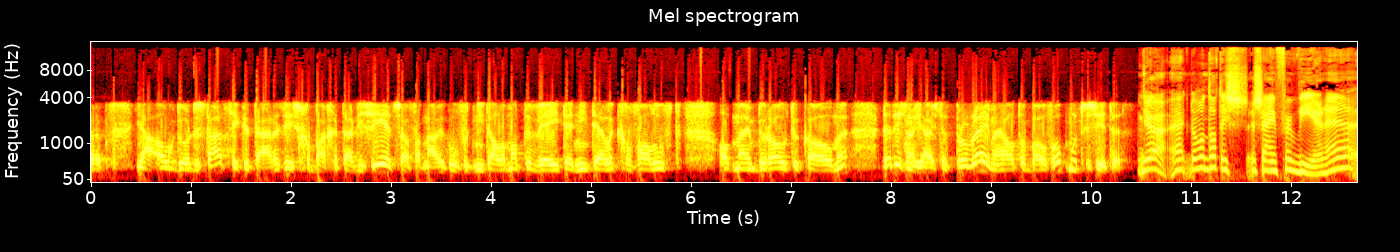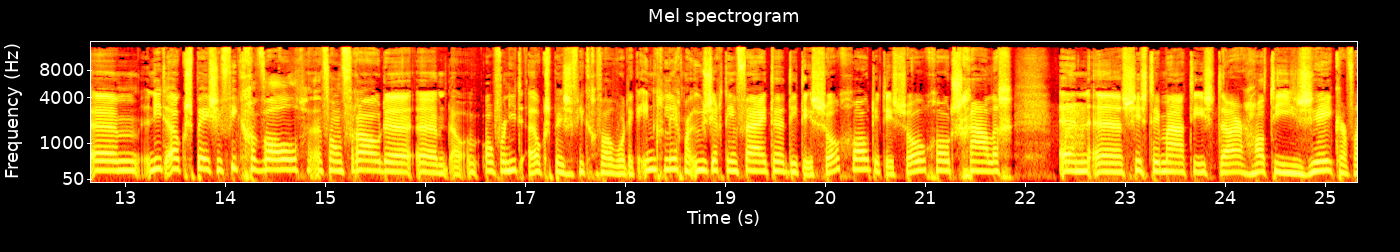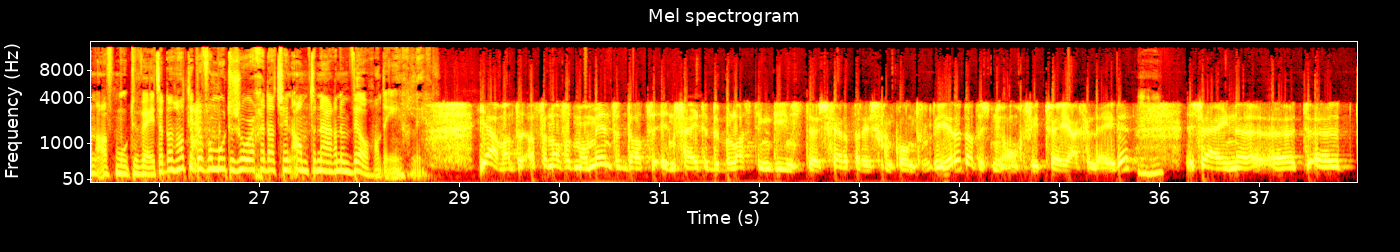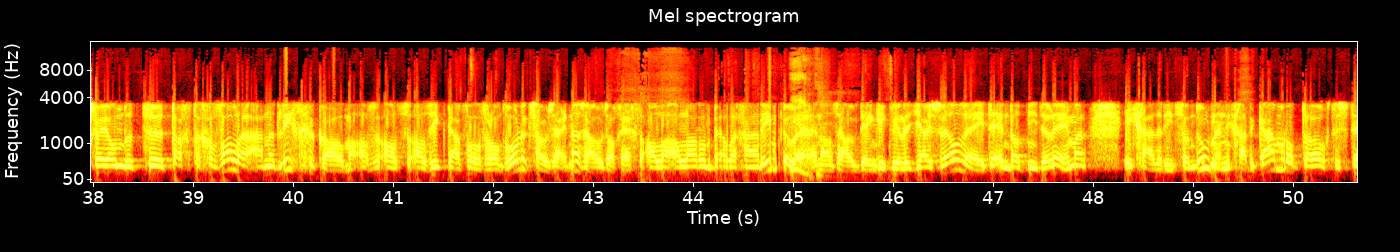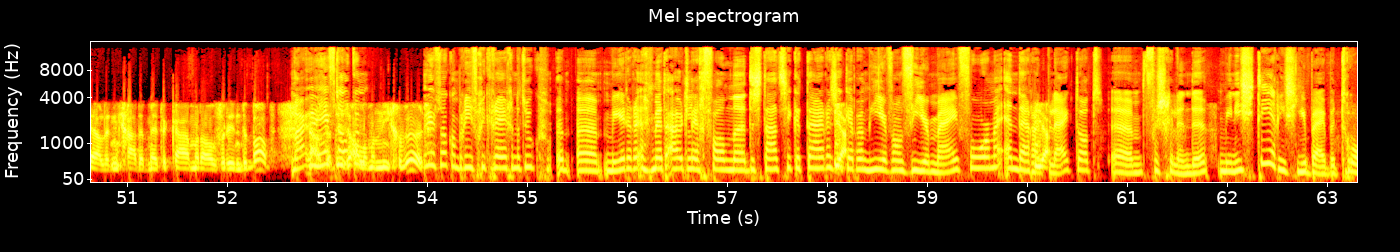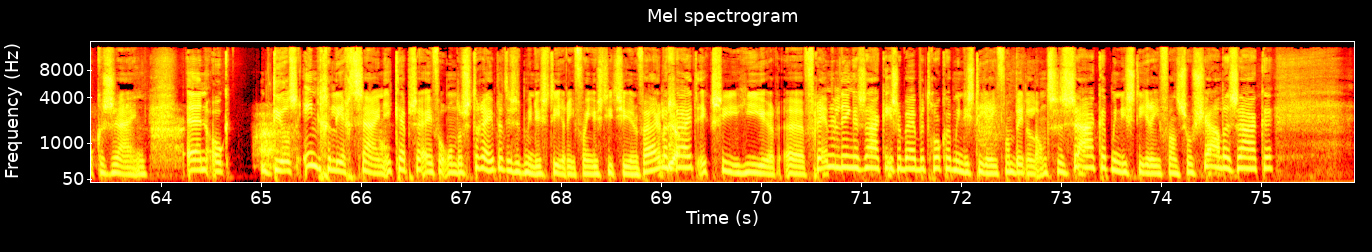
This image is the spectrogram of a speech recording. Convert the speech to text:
ja, ook door de staatssecretaris is gebagatelliseerd. Zo van, nou, ik hoef het niet allemaal te weten en niet elk geval hoeft op mijn bureau te komen. Dat is nou juist het probleem. Hij had er bovenop moeten zitten. Ja, want dat is zijn verweer. Hè? Um, niet elk specifiek geval van fraude, um, over niet elk specifiek geval word ik ingelicht. Maar u zegt in feite, dit is zo groot, dit is zo grootschalig en uh, systematisch. Daar had hij zeker van af moeten weten. Dan had hij ervoor moeten zorgen dat zijn ambtenaren hem wel hadden ingelicht. Ja, want eh, vanaf het moment dat in feite de Belastingdienst eh, scherper is gaan controleren, dat is nu ongeveer twee jaar geleden, zijn eh, eh, t- 280 gevallen aan het licht gekomen. Als, als, als ik daarvoor verantwoordelijk zou zijn, dan zou toch echt alle alarmbellen gaan rinkelen. En dan zou ik denken, ik wil het juist wel weten. En dat niet alleen, maar ik ga er iets aan doen. En ik ga de Kamer op de hoogte stellen en ik ga er met de Kamer over in debat. Maar nou, heeft dat is een- allemaal niet gebeurd. U heeft ook een brief gekregen, natuurlijk, meerdere, met uitleg van de staatssecretaris. Ja. Ik heb hem hier van 4 mei voor me. En daaruit Ja. blijkt dat ehm, verschillende ministeries hierbij betrokken zijn. En ook deels ingelicht zijn. Ik heb ze even onderstreept. Dat is het ministerie van Justitie en Veiligheid. Ik zie hier eh, Vreemdelingenzaken is erbij betrokken. Het ministerie van Binnenlandse Zaken. Het ministerie van Sociale Zaken.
